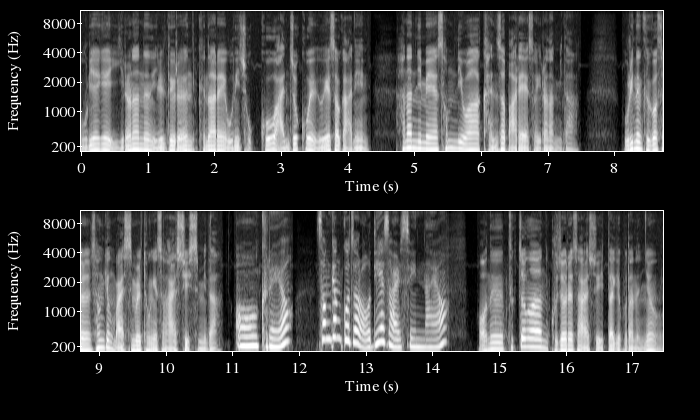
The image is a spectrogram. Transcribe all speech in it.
우리에게 일어나는 일들은 그날의 운이 좋고 안 좋고에 의해서가 아닌 하나님의 섭리와 간섭 아래에서 일어납니다. 우리는 그것을 성경 말씀을 통해서 알 수 있습니다. 어, 그래요? 성경 구절 어디에서 알 수 있나요? 어느 특정한 구절에서 알 수 있다기보다는요,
